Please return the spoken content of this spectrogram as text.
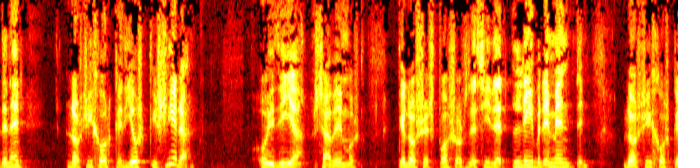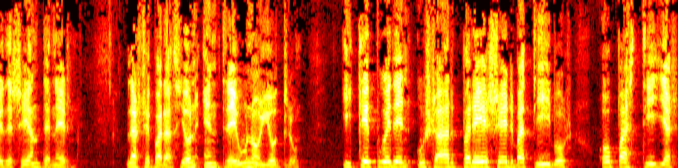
tener, los hijos que Dios quisiera. Hoy día sabemos que los esposos deciden libremente los hijos que desean tener, la separación entre uno y otro, y que pueden usar preservativos o pastillas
